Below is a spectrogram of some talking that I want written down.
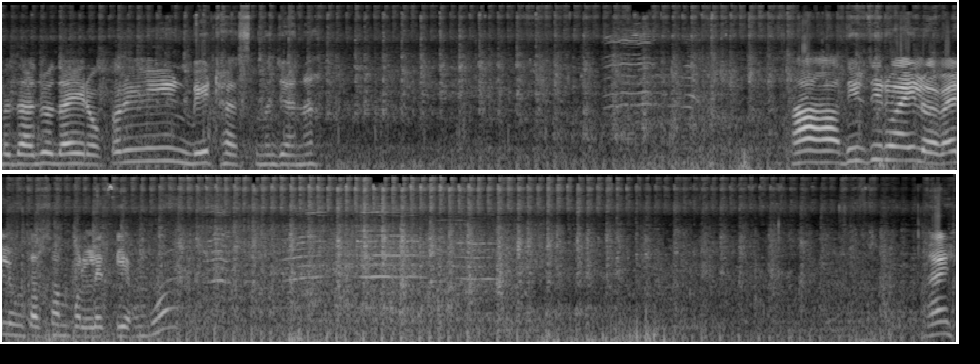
બધા જો દાયરો કરીને બેઠા મજાના. હા હા, ધીરે ધીરે આવી લો આવેલો હું તાર સંપલ લેતી આવું, હું. હાલ.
